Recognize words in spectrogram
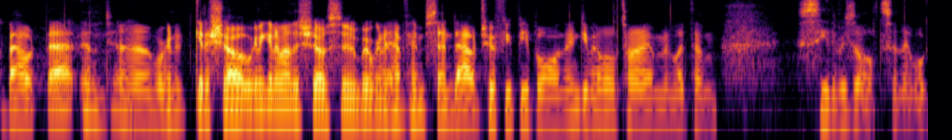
about that, and uh, we're gonna get a show. We're gonna get him on the show soon, but we're gonna have him send out to a few people, and then give it a little time and let them see the results, and then we'll.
